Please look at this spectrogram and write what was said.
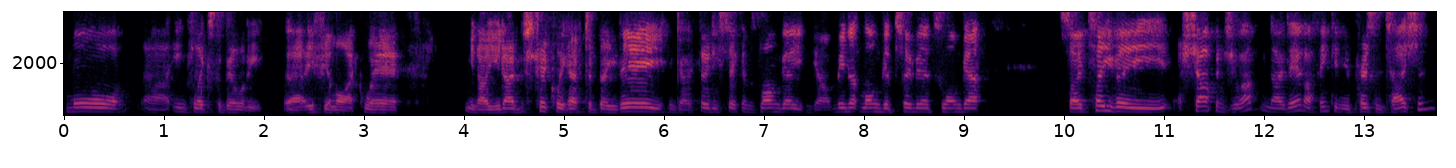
more uh, inflexibility, uh, if you like, where you know you don't strictly have to be there. You can go 30 seconds longer, you can go a minute longer, two minutes longer. So TV sharpens you up, no doubt. I think in your presentation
